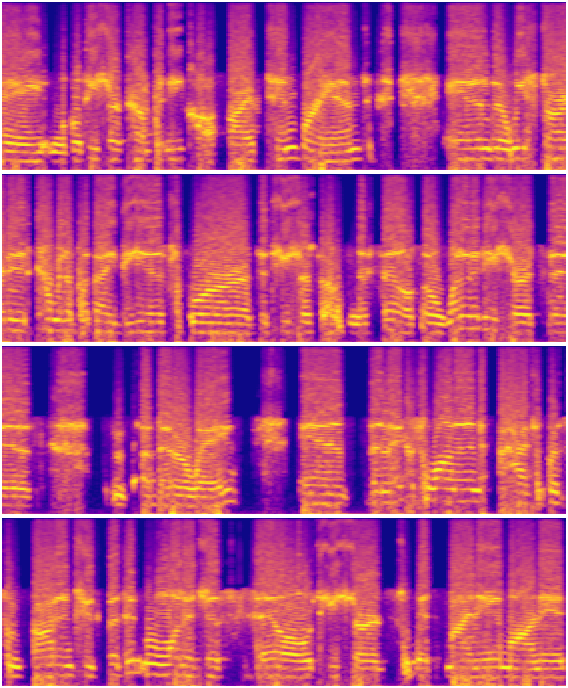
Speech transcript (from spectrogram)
a local t-shirt company called 510 Brand, and uh, we started coming up with ideas for the t-shirts that I was going to sell. So one of the t-shirts is a better way, and the next one I had to put some thought into because I didn't want to just sell T-shirts with my name on it.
